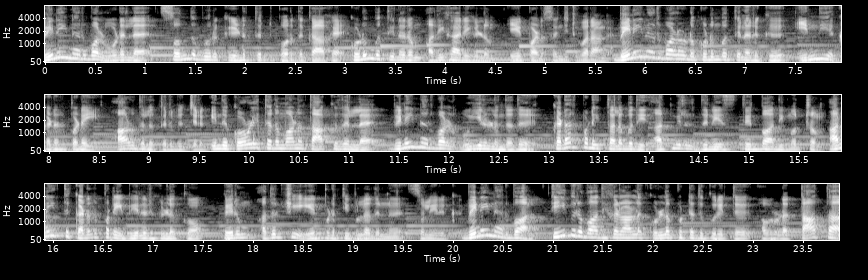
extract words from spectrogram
வினய் நர்வால் உடலை சொந்த ஊருக்கு எடுத்துட்டு போறதுக்காக குடும்பத்தினரும் அதிகாரிகளும் ஏற்பாடு செஞ்சுட்டு வராங்க. வினய் நர்வாலோட குடும்பத்தினருக்கு இந்திய கடற்படை ஆறுதலை தெரிவிச்சிருக்கு. இந்த கோழைத்தனமான தாக்குதல்ல வினய் நர்வால் உயிரிழந்த உயிரிழந்தது கடற்படை தளபதி அட்மிரல் தினேஷ் திர்பாதி மற்றும் அனைத்து கடற்படை வீரர்களுக்கும் பெரும் அதிர்ச்சியை ஏற்படுத்தியுள்ளதுன்னு சொல்லியிருக்கு. வினய் நர்வால் தீவிரவாதிகளால கொல்லப்பட்டது குறித்து அவரோட தாத்தா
